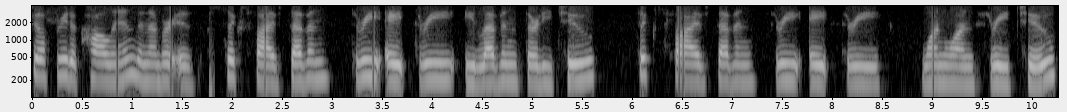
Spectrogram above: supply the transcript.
feel free to call in. The number is 657 383 1132. 657 383 1132.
